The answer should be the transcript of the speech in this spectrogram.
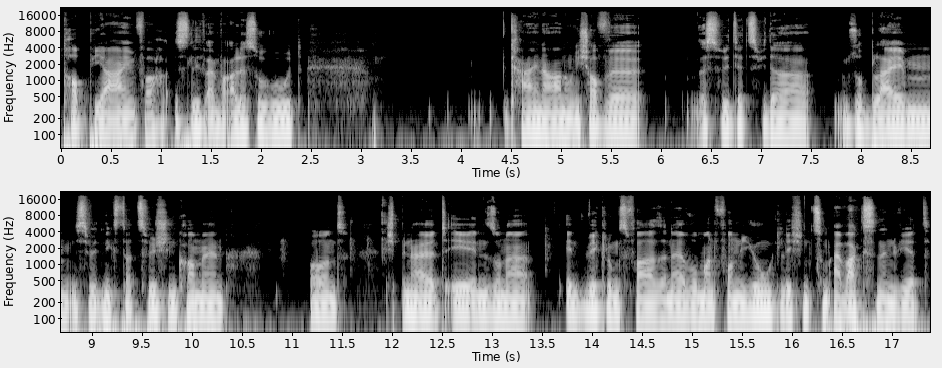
Top-Jahr einfach. Es lief einfach alles so gut. Keine Ahnung. Ich hoffe, es wird jetzt wieder so bleiben. Es wird nichts dazwischen kommen. Und ich bin halt eh in so einer Entwicklungsphase, ne, wo man vom Jugendlichen zum Erwachsenen wird.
